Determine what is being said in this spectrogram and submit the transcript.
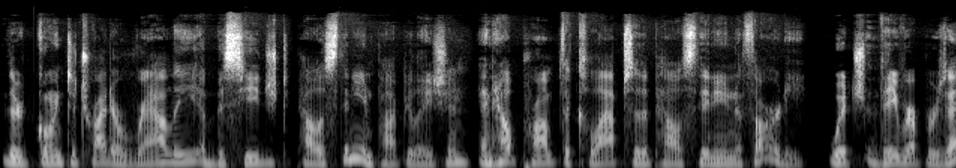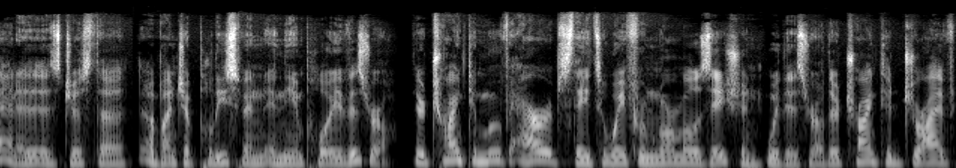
They're going to try to rally a besieged Palestinian population and help prompt the collapse of the Palestinian Authority, which they represent as just a, a, bunch of policemen in the employ of Israel. They're trying to move Arab states away from normalization with Israel. They're trying to drive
